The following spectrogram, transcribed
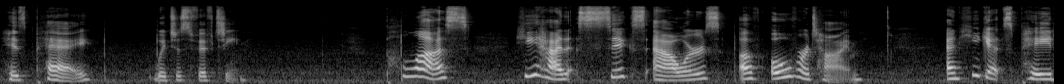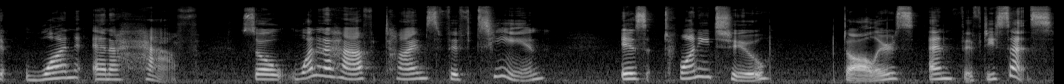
his pay which is 15. Plus, he had six hours of overtime. and he gets paid one and a half. So one and a half times 15 is $22.50.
